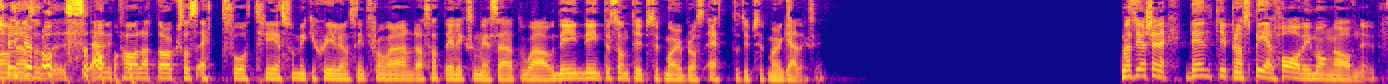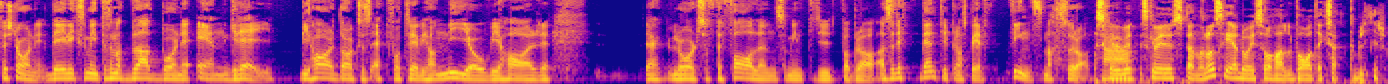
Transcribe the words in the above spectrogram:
kan men göra alltså, också. ärligt talat, Dark Souls 1, 2, 3, så mycket skiljer de sig inte från varandra så att det liksom är så här att wow, det är, det är inte som typ Super Mario Bros 1 och typ Super Mario Galaxy. Men alltså jag känner, den typen av spel har vi många av nu. Förstår ni? Det är liksom inte som att Bloodborne är en grej. Vi har Dark Souls 1, 2, 3, vi har Neo, vi har Lords of the Fallen som inte typ var bra. Alltså det, den typen av spel finns massor av. Ska, vi, ska vi spännande att se då i så fall vad exakt det blir.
